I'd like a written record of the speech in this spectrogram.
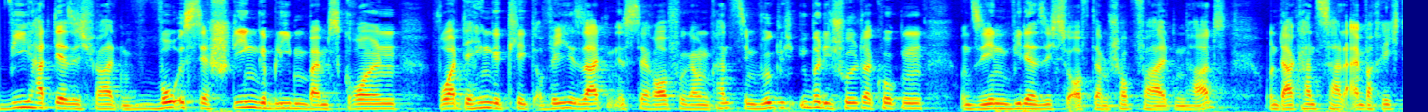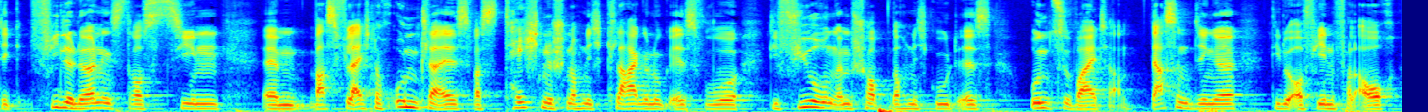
wie hat der sich verhalten? Wo ist der stehen geblieben beim Scrollen? Wo hat der hingeklickt? Auf welche Seiten ist der raufgegangen? Du kannst ihm wirklich über die Schulter gucken und sehen, wie der sich so auf deinem Shop verhalten hat. Und da kannst du halt einfach richtig viele Learnings draus ziehen, ähm, was vielleicht noch unklar ist, was technisch noch nicht klar genug ist, wo die Führung im Shop noch nicht gut ist und so weiter. Das sind Dinge, die du auf jeden Fall auch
